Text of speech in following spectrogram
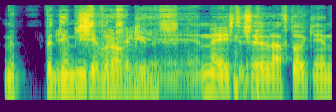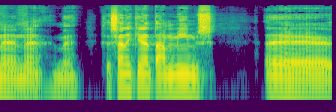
με 5,5 ευρώ και, ναι είστε σε αυτό και ναι ναι ναι. Σαν εκείνα τα memes ε,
